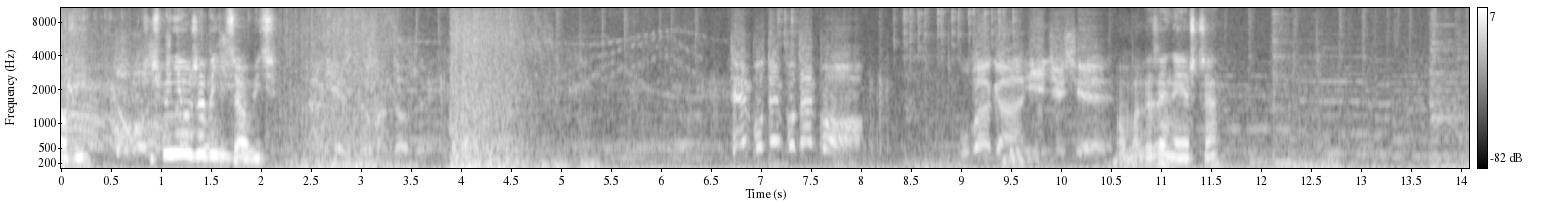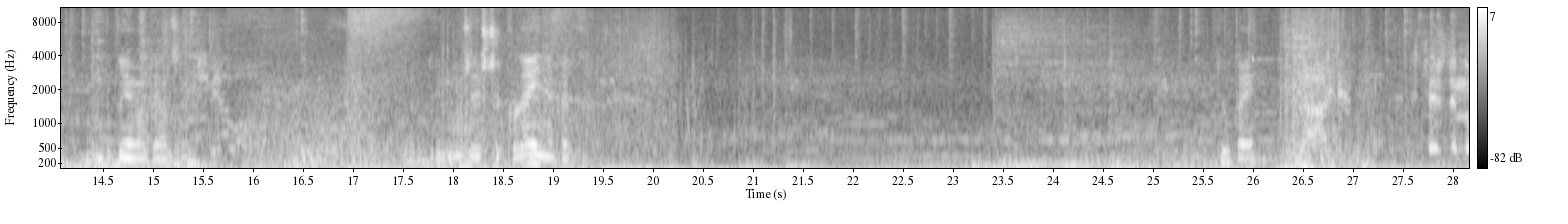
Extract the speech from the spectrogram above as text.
Kręgowi. Przecież my nie możemy nic zrobić. Tak jest, komandorze. Tempo, tempo, tempo! Uwaga, idzie się. O, magazyny jeszcze. Buduję magazyn. Buduję może jeszcze kolejny, tak. Tutaj. Tak? Chcesz ze mną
